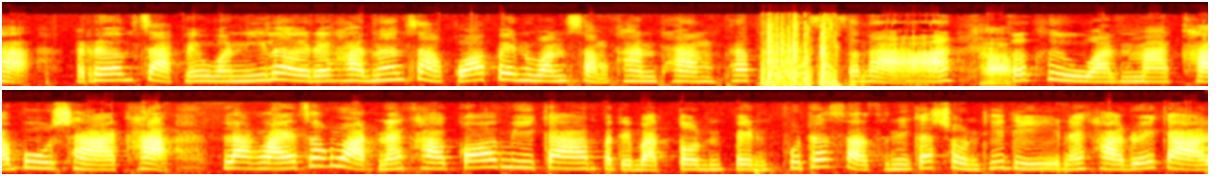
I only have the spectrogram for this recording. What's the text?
ค่ะ เริ่มจากในวันนี้เลยนะคะเนื่องจากว่าเป็นวันสำคัญทางพระพุทธศาสนาครับก็คือวันมาฆบูชาค่ะ หลากหลายจังหวัดนะคะ ก็มีการปฏิบัติตนเป็นพุทธศาสนิกชนที่ดีนะคะ ด้วยการ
